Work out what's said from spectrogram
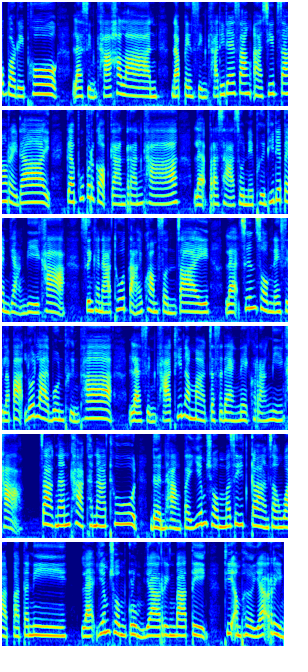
คบริโภค และสินค้าฮาลาลนับเป็นสินค้าที่ได้สร้างอาชีพสร้างไรายได้ แก่ผู้ประกอบการร้านค้า และประชาชนในพื้นที่ได้เป็นอย่างดีค่ะ ซึ่งคณะทูตต่างให้ความสนใจ และชื่นชมในศิลปะลวดลายบนผืนผ้า และสินค้าที่นำมาจัดแสดงในครั้งนี้ค่ะ จากนั้นค่ะคณะทูตเดินทางไปเยี่ยมชมมัสยิดกลางจังหวัดปัตตานี และเยี่ยมชมกลุ่มยาริงบาติก ที่อำเภอยะริง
